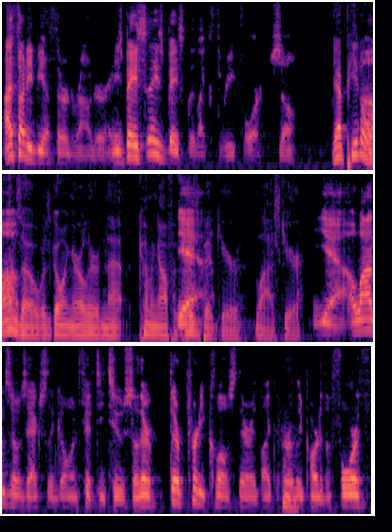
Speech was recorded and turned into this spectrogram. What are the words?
i thought he'd be a third rounder and he's basically he's basically like 3 4 so yeah, Pete Alonso um, was going earlier than that, coming off of yeah. his big year last year. Yeah, Alonso's actually going 52, so they're they're pretty close. They're at like hmm. early part of the fourth.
